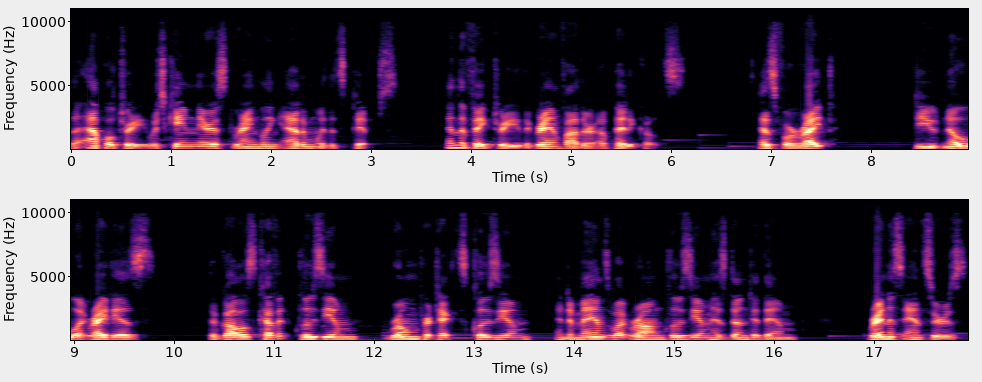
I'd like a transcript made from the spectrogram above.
the apple tree, which came nearest wrangling Adam with its pips; and the fig tree, the grandfather of petticoats. As for right, do you know what right is? The Gauls covet Clusium, Rome protects Clusium, and demands what wrong Clusium has done to them. Brennus answers:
